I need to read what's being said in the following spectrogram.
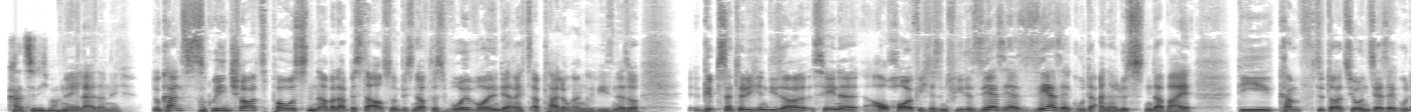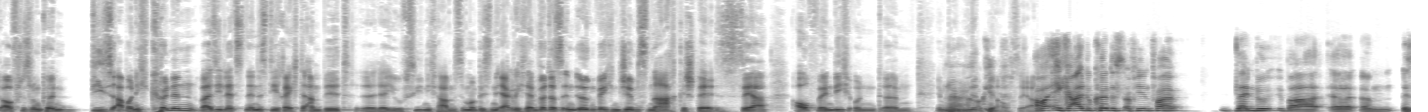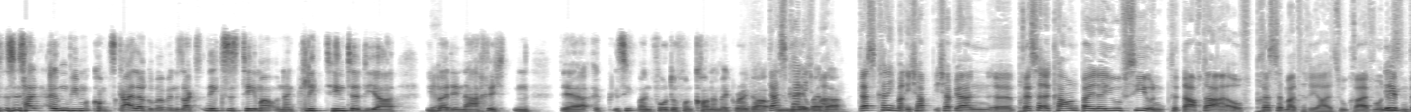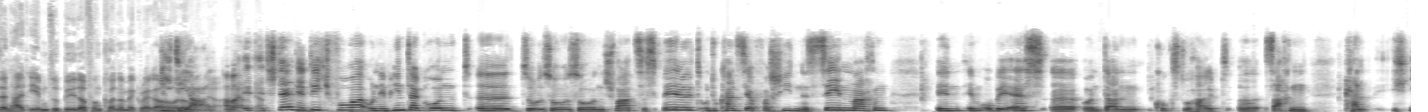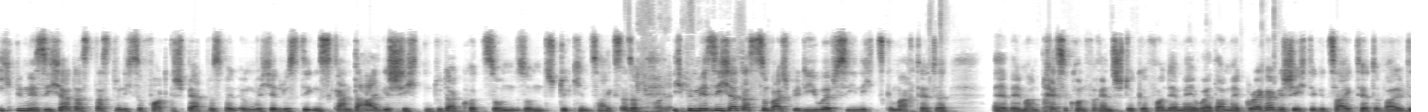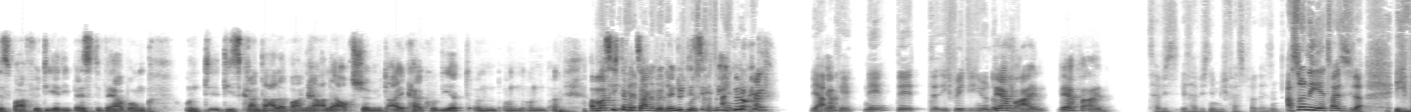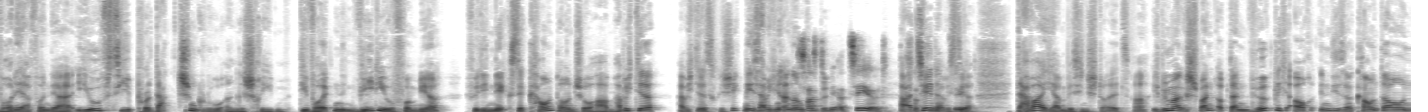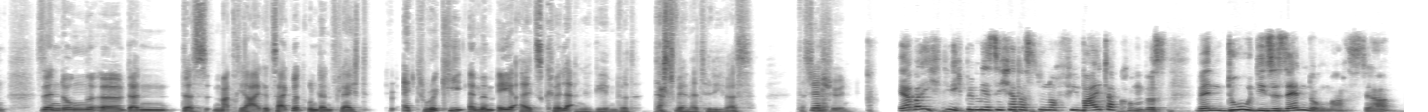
kannst du nicht machen. Nee, leider nicht. Du kannst Screenshots posten, aber da bist du auch so ein bisschen auf das Wohlwollen der Rechtsabteilung angewiesen. Also gibt's natürlich in dieser Szene auch häufig, da sind viele sehr, sehr, sehr, sehr gute Analysten dabei, die Kampfsituationen sehr, sehr gut aufschlüsseln können, die es aber nicht können, weil sie letzten Endes die Rechte am Bild äh, der UFC nicht haben. Das ist immer ein bisschen ärgerlich. Dann wird das in irgendwelchen Gyms nachgestellt. Das ist sehr aufwendig und ähm, imponiert ja, okay. mir auch sehr. Aber egal, du könntest auf jeden Fall wenn du über, äh, ähm, es, ist halt irgendwie, kommt es geiler rüber, wenn du sagst, nächstes Thema und dann klickt hinter dir, wie ja. bei den Nachrichten, der äh, sieht man ein Foto von Conor McGregor das und kann Mayweather. Ich machen. Das kann ich machen. Ich habe ich hab ja einen äh, Presseaccount bei der UFC und darf da auf Pressematerial zugreifen und das sind dann halt eben so Bilder von Conor McGregor. Ideal. Oder, ja, Aber ja. jetzt stell dir dich vor und im Hintergrund äh, so, so, so ein schwarzes Bild und du kannst ja verschiedene Szenen machen in, im OBS äh, und dann guckst du halt äh, Sachen. Kann, ich, ich bin mir sicher, dass, dass du nicht sofort gesperrt wirst, wenn irgendwelche lustigen Skandalgeschichten du da kurz so, ein so ein Stückchen zeigst. Also ich, wurde, ich bin mir sicher, dass zum Beispiel die UFC nichts gemacht hätte, äh, wenn man Pressekonferenzstücke von der Mayweather-McGregor-Geschichte gezeigt hätte, weil das war für die ja die beste Werbung und die Skandale waren ja alle auch schön mit einkalkuliert und, und, und. Aber was ich damit sagen will, wenn du das, ich bin doch kein, ja, ja, okay. Nee, nee, ich will dich nur noch. Werf ein, werf ein. Jetzt habe ich hab ich nämlich fast vergessen. Ach so, nee, jetzt weiß ich wieder. Ich wurde ja von der UFC Production Crew angeschrieben. Die wollten ein Video von mir für die nächste Countdown Show haben. Habe ich dir habe ich dir das geschickt? Nee, das habe ich einen anderen Das hast Kumpel. du mir erzählt. Ah, erzählt habe ich dir. Da war ich ja ein bisschen stolz. Wa? Ich bin mal gespannt, ob dann wirklich auch in dieser Countdown-Sendung äh, dann das Material gezeigt wird und dann vielleicht at Ricky MMA als Quelle angegeben wird. Das wäre natürlich was. Das wäre ja. schön. Ja, aber ich, ich bin mir sicher, dass du noch viel weiterkommen wirst, wenn du diese Sendung machst, ja,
